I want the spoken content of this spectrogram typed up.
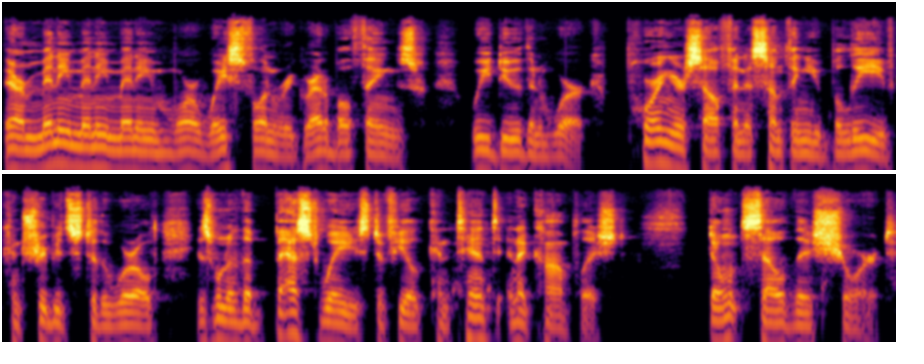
There are many, many, many more wasteful and regrettable things we do than work. Pouring yourself into something you believe contributes to the world is one of the best ways to feel content and accomplished. Don't sell this short.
